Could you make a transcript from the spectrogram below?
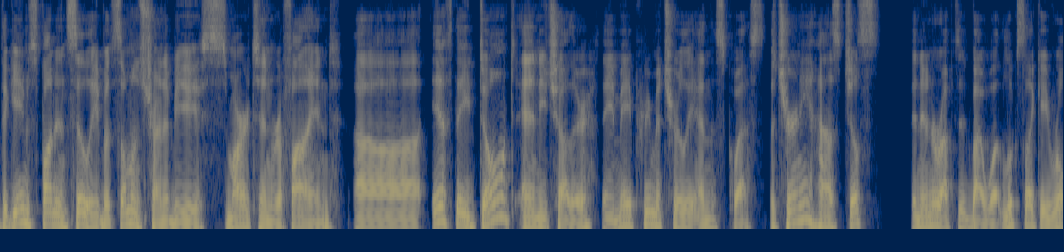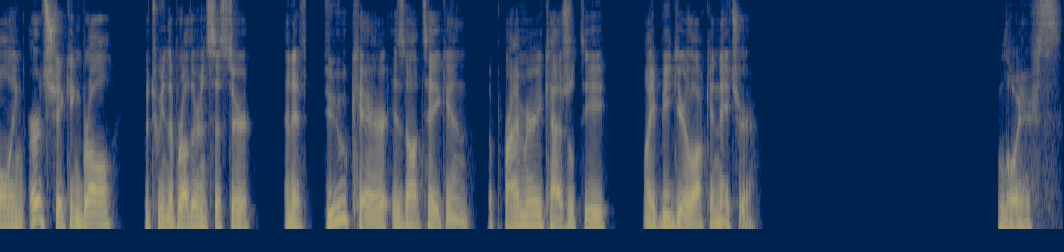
The game's fun and silly, but someone's trying to be smart and refined. Uh, if they don't end each other, they may prematurely end this quest. The journey has just been interrupted by what looks like a rolling, earth-shaking brawl between the brother and sister and if due care is not taken, the primary casualty might be Gearloc in nature. Lawyers.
